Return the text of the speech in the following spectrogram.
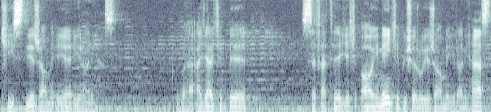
کیستی جامعه ایرانی هست. و اگر که به صفت یک آینه ای که پیش روی جامعه ایرانی هست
